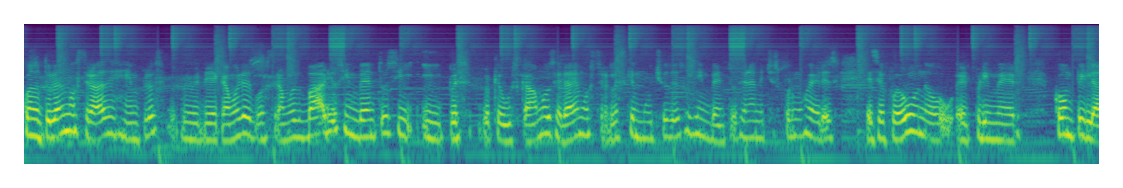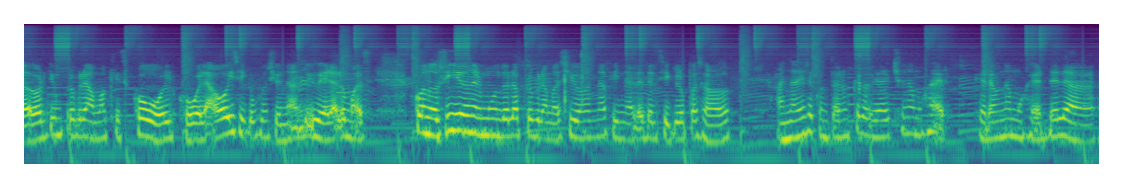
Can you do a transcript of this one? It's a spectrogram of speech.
cuando tú les mostrabas ejemplos, digamos, les mostramos varios inventos y, y, pues lo que buscábamos era demostrarles que muchos de esos inventos eran hechos por mujeres. Ese fue uno, el primer compilador de un programa que es COBOL. COBOL hoy sigue funcionando y era lo más conocido en el mundo de la programación a finales del siglo pasado a nadie le contaron que lo había hecho una mujer, que era una mujer de la,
